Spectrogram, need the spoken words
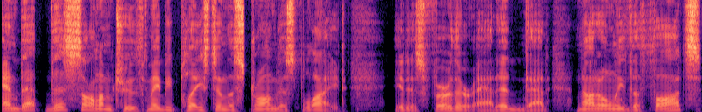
And that this solemn truth may be placed in the strongest light, it is further added that not only the thoughts,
